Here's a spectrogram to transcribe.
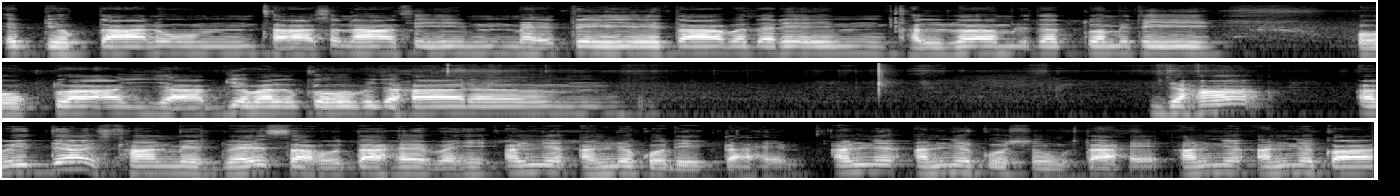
इत्युक्तानुशासनासी मैत्रेयेतावदरे खल्वमृतत्वमिति होक्त्वा याज्ञवल्को विजहार। जहाँ अविद्या स्थान में द्वैत सा होता है, वहीं अन्य अन्य को देखता है, अन्य अन्य को सूंघता है, अन्य अन्य का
